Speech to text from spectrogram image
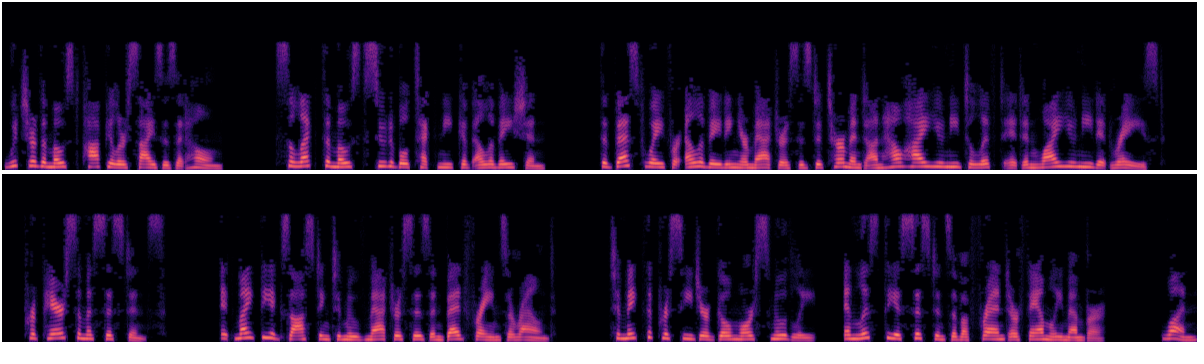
which are the most popular sizes at home. Select the most suitable technique of elevation. The best way for elevating your mattress is determined on how high you need to lift it and why you need it raised. Prepare some assistance. It might be exhausting to move mattresses and bed frames around. To make the procedure go more smoothly, enlist the assistance of a friend or family member. 1.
